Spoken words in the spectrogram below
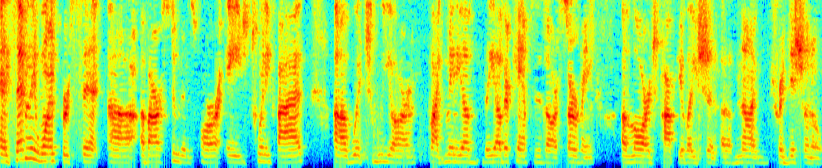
And 71% uh, of our students are age 25, uh, which we are, like many of the other campuses, are serving a large population of non-traditional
